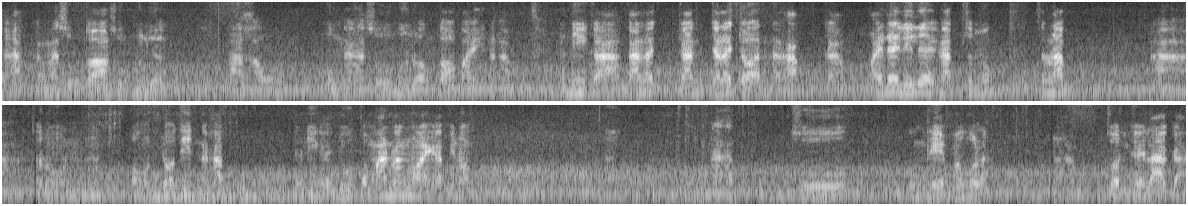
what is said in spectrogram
นะครับก็มาสู่ต่อสู่เมืองเหลืองเขามุ่งหน้าสู่เมืองหลวงต่อไปนะครับอันนี้กการละการจราจรนะครับก็ไปได้เรื่อยๆครับสำหรับ สำหรับอ่าถนนพหลโยธินนะครับ เดี๋ยวนี้ก็อยู่ประมาณว่างหน่อยครับ พี่น้องมุ่งหน้าสู่กรุงเทพเฮาพุ่นล่ะนะครับ ส่วนเคยลากอะ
